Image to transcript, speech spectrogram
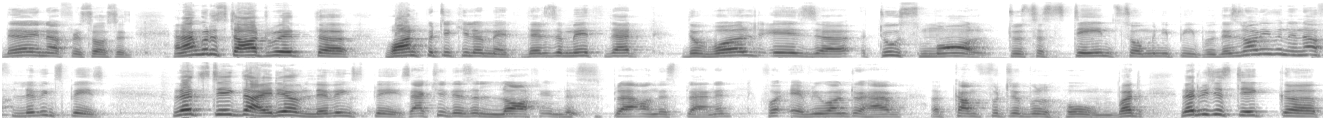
There are enough resources. And I'm going to start with uh, one particular myth. There is a myth that the world is uh, too small to sustain so many people. There's not even enough living space. Let's take the idea of living space. Actually, there's a lot in this on this planet for everyone to have a comfortable home. But let me just take uh,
